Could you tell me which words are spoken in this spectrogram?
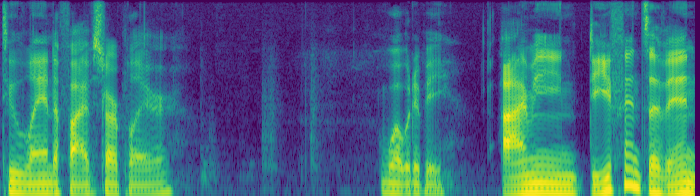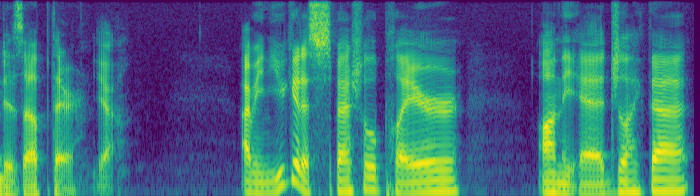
to land a five star player? What would it be? I mean, defensive end is up there. Yeah, I mean, you get a special player on the edge like that.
